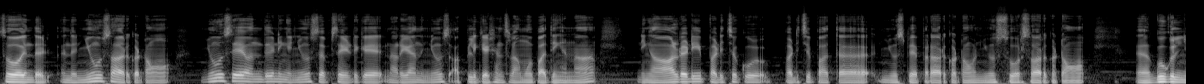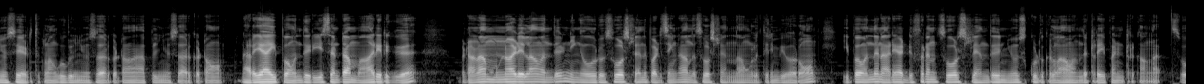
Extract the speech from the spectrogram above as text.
ஸோ இந்த இந்த நியூஸாக இருக்கட்டும் நியூஸே வந்து நீங்கள் நியூஸ் வெப்சைட்டுக்கு நிறையா அந்த நியூஸ் அப்ளிகேஷன்ஸ்லாமும் பார்த்தீங்கன்னா நீங்கள் ஆல்ரெடி படித்த கூ படித்து பார்த்த நியூஸ் பேப்பராக இருக்கட்டும் நியூஸ் சோர்ஸாக இருக்கட்டும் கூகுள் நியூஸே எடுத்துக்கலாம் கூகுள் நியூஸாக இருக்கட்டும் ஆப்பிள் நியூஸாக இருக்கட்டும். நிறையா இப்போ வந்து ரீசெண்டாக மாறி இருக்குது பட் ஆனால் முன்னாடிலாம் வந்து நீங்கள் ஒரு சோர்ஸ்லேருந்து படிச்சிங்கன்னா அந்த சோர்ஸ்லேருந்து தான் உங்களுக்கு திரும்பி வரும். இப்போ வந்து நிறையா டிஃப்ரெண்ட் சோர்ஸ்லேருந்து நியூஸ் கொடுக்கலாம் வந்து ட்ரை பண்ணிட்டுருக்காங்க. So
